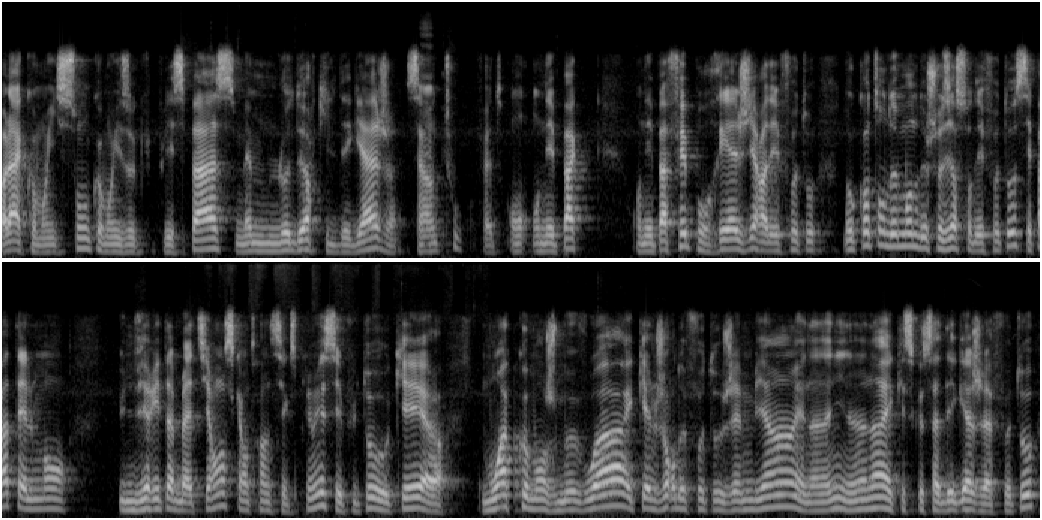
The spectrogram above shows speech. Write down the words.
voilà, comment ils sont, comment ils occupent l'espace, même l'odeur qu'ils dégagent, c'est un tout en fait. On n'est pas, on n'est pas fait pour réagir à des photos. Donc quand on demande de choisir sur des photos, c'est pas tellement une véritable attirance qui est en train de s'exprimer, c'est plutôt ok, alors, moi comment je me vois et quel genre de photo j'aime bien et nanani nanana et qu'est-ce que ça dégage la photo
